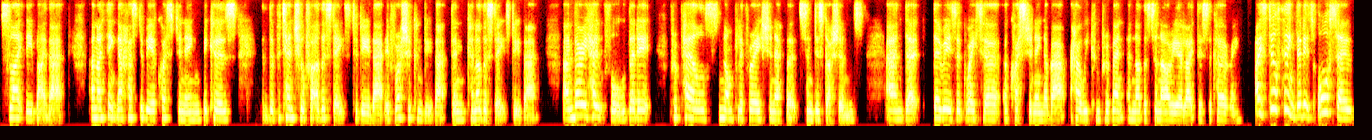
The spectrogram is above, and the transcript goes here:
slightly by that. And I think there has to be a questioning because the potential for other states to do that, if Russia can do that, then can other states do that? I'm very hopeful that it propels non-proliferation efforts and discussions and that there is a greater a questioning about how we can prevent another scenario like this occurring. I still think that it's also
